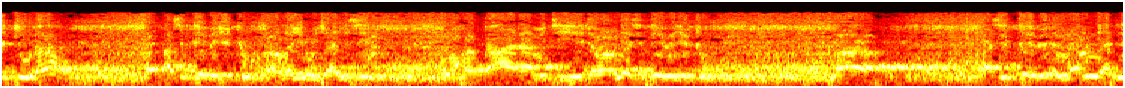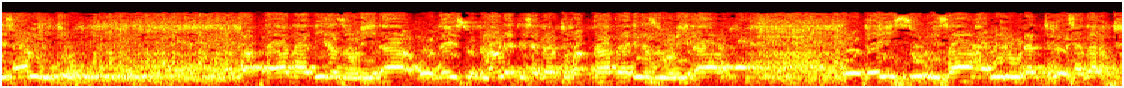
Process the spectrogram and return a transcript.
جتولا فأسد بجتو فغير جائز. قل بقى آرامتي جوابا آه، أسد بجتو آية أسد بجتو نبني أتسامي جتو hamiluudhatti isa gartu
